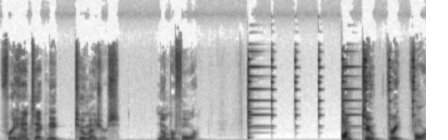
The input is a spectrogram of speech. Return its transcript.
Freehand technique, two measures. Number four. One, two, three, four.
